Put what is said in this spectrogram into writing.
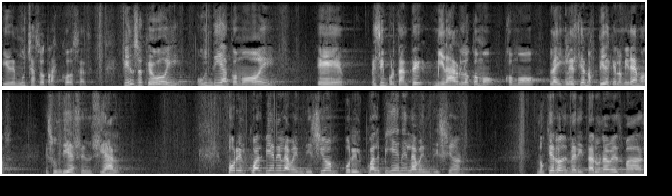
y de muchas otras cosas. Pienso que hoy, un día como hoy, eh, es importante mirarlo como, como la iglesia nos pide que lo miremos. Es un día esencial, por el cual viene la bendición, por el cual viene la bendición. No quiero desmeritar una vez más,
